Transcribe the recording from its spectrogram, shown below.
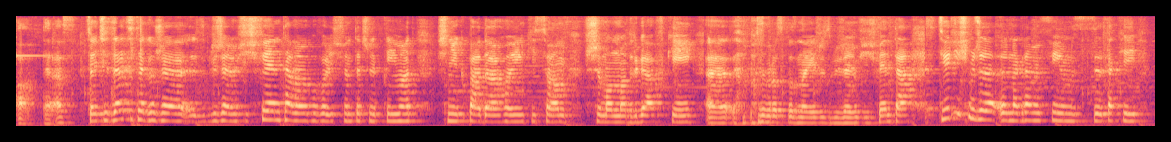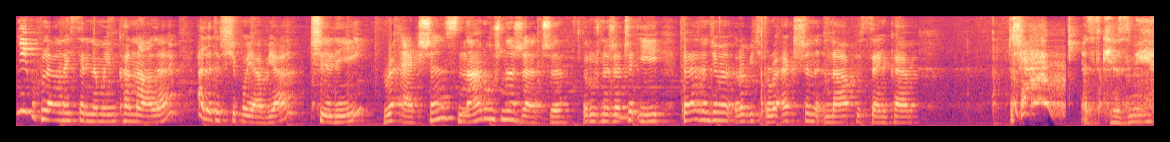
O, teraz. Słuchajcie, z racji tego, że zbliżają się święta, mamy powoli świąteczny klimat, śnieg pada, choinki są, Szymon ma drgawki, e, potem rozpoznaje, że zbliżają się święta. Stwierdziliśmy, że e, nagramy film z takiej mniej popularnej serii na moim kanale, ale też się pojawia, czyli Reactions na różne rzeczy. różne rzeczy i teraz będziemy robić reaction na piosenkę Excuse me.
